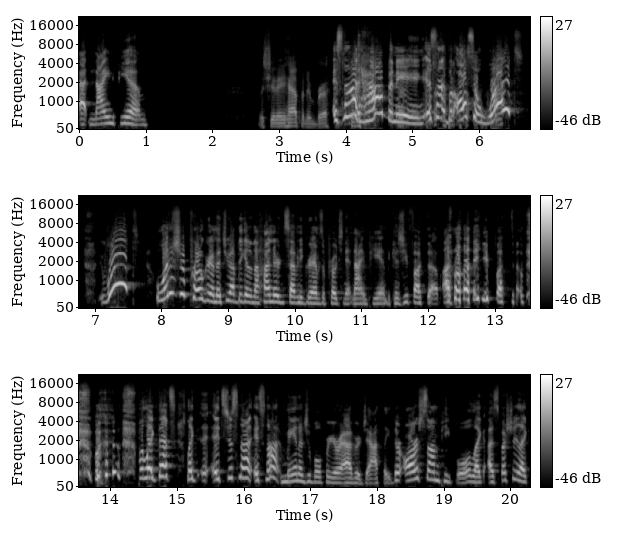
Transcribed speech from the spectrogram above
at 9 p.m This shit ain't happening, bro. it's not happening. It's not. But also, what? What? What is your program that you have to get in 170 grams of protein at 9 p.m. because you fucked up? I don't know. You fucked up. But, but like that's like it's just not. It's not manageable for your average athlete. There are some people like, especially like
